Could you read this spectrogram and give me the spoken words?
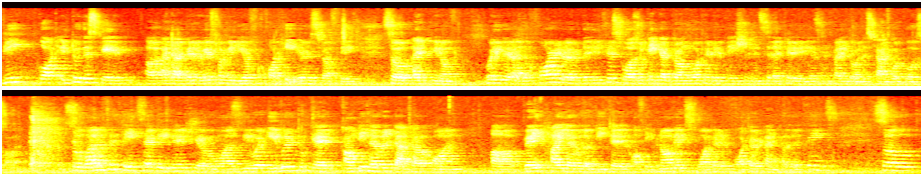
we got into this game, uh, and I've been away from India for 40 years roughly. So I, you know, going there as a foreigner, the interest was looking at groundwater depletion in selected areas and trying to understand what goes on. So one of the things that we did here was we were able to get county level data on a very high level of detail of economics, water, water and other things. So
